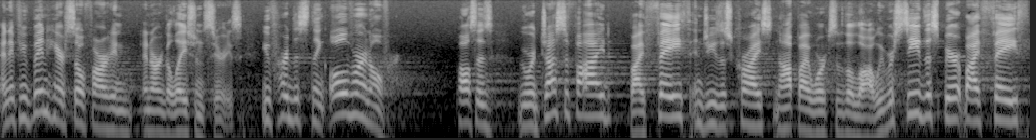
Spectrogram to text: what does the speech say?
And if you've been here so far in, in our Galatians series, you've heard this thing over and over. Paul says, We were justified by faith in Jesus Christ, not by works of the law. We received the Spirit by faith,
